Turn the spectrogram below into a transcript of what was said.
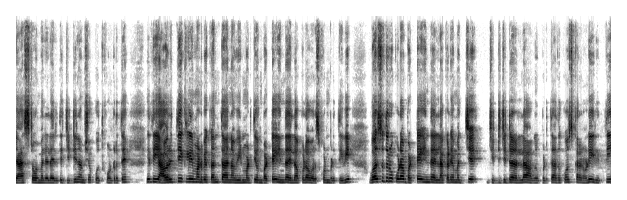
ಗ್ಯಾಸ್ ಸ್ಟವ್ ಮೇಲೆಲ್ಲ ಇರುತ್ತೆ, ಜಿಡ್ಡಿನ ಅಂಶ ಕೂತ್ಕೊಂಡಿರುತ್ತೆ. ಇದು ಯಾವ ರೀತಿ ಕ್ಲೀನ್ ಮಾಡಬೇಕಂತ ನಾವು ಏನು ಮಾಡ್ತೀವಿ, ಒಂದು ಬಟ್ಟೆಯಿಂದ ಎಲ್ಲ ಕೂಡ ಒರೆಸ್ಕೊಂಡು ಬಿಡ್ತೀವಿ. ಒರೆಸಿದ್ರೂ ಕೂಡ ಬಟ್ಟೆಯಿಂದ ಎಲ್ಲ ಕಡೆ ಮಜ್ಜೆ ಜಿಡ್ಡು ಜಿಡ್ಡ ಎಲ್ಲ ಆಗೋಗ್ಬಿಡುತ್ತೆ. ಅದಕ್ಕೋಸ್ಕರ ನೋಡಿ ಈ ರೀತಿ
